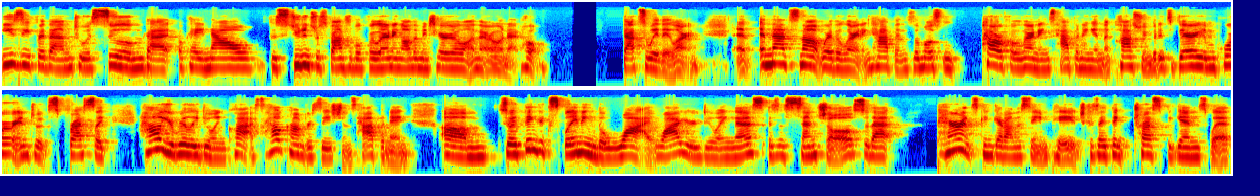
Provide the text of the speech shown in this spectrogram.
easy for them to assume that okay now the student's responsible for learning all the material on their own at home. That's the way they learn. And, and that's not where the learning happens. The most powerful learnings happening in the classroom but it's very important to express like how you're really doing class how conversations happening. Um, so i think explaining the why why you're doing this is essential so that parents can get on the same page because i think trust begins with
